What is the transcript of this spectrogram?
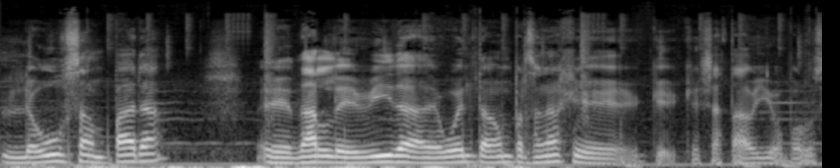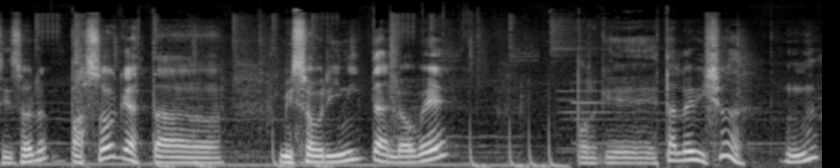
lo usan para eh, darle vida de vuelta a un personaje que, que ya está vivo por sí solo. Pasó que hasta mi sobrinita lo ve porque está Baby Yoda. ¿entendés?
